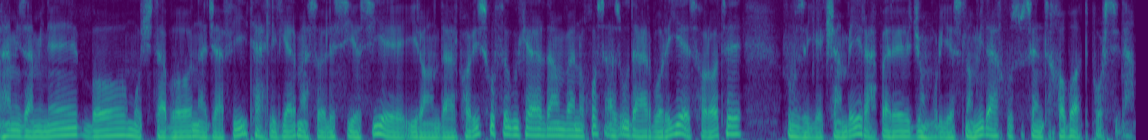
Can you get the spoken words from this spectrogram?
همین زمینه با مجتبا نجفی تحلیلگر مسائل سیاسی ایران در پاریس گفتگو کردم و نخست از او درباره اظهارات روز یکشنبه رهبر جمهوری اسلامی در خصوص انتخابات پرسیدم.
